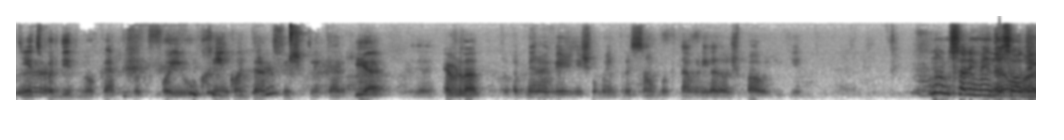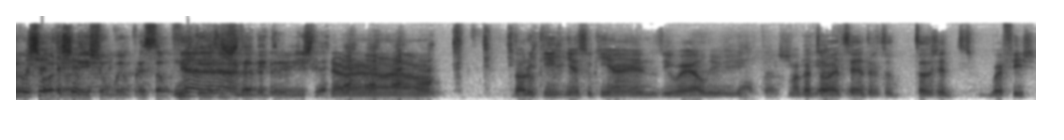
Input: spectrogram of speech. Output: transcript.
Tinha-te perdido, meu caro, porque foi o reencontrar que fez clicar. yeah, É. verdade. A primeira vez deixou uma impressão porque estava ligado aos paus. e quê? Não necessariamente, eu só tipo os achei. paus não achei... deixam boa impressão, fiquei Não, não, não, não. da entrevista. Não, não, não, não, não. Adoro o Kim, conheço o Kim há anos e o Hélio e o Macató, etc. Toda- Toda a gente é fixe,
